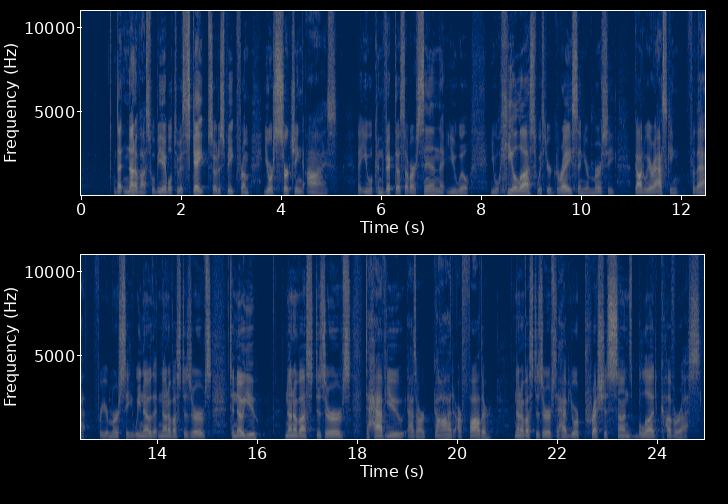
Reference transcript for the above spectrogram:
that none of us will be able to escape, so to speak, from your searching eyes. That you will convict us of our sin, that you will, you will heal us with your grace and your mercy. God, we are asking for that, for your mercy. We know that none of us deserves to know you. None of us deserves to have you as our God, our Father. None of us deserves to have your precious Son's blood cover us.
